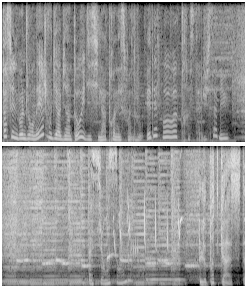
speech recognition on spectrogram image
Passez une bonne journée, je vous dis à bientôt et d'ici là prenez soin de vous et des vôtres. Salut, salut. Patient ensemble. Le podcast.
